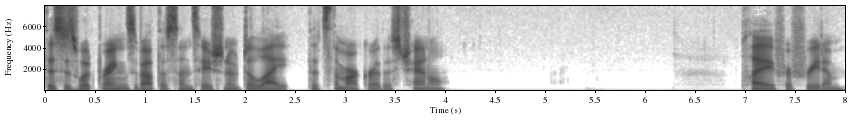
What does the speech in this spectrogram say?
This is what brings about the sensation of delight that's the marker of this channel. Play for freedom.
